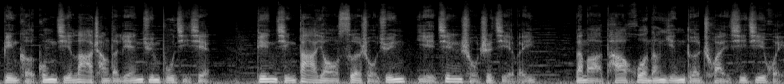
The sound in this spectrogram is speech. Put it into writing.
并可攻击拉长的联军补给线，边境大要塞守军也坚守至解围，那么他或能赢得喘息机会。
